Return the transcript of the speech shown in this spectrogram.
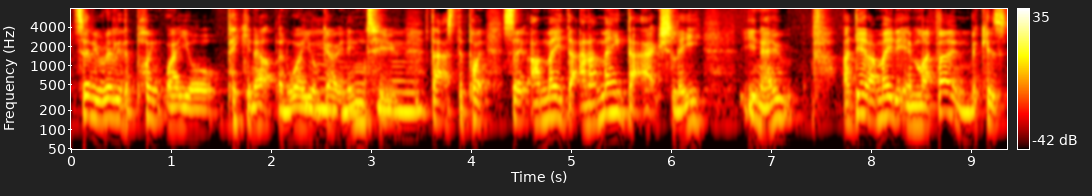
It's only really the point where you're picking up and where you're mm-hmm. going into. That's the point. So I made that, and I made that actually you know, I did. I made it in my phone because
